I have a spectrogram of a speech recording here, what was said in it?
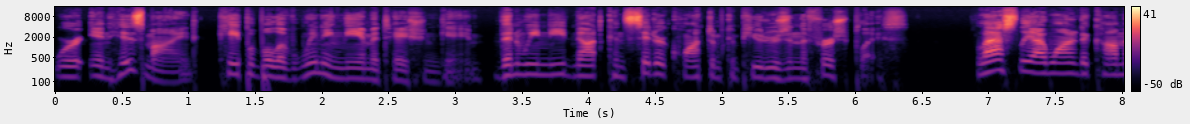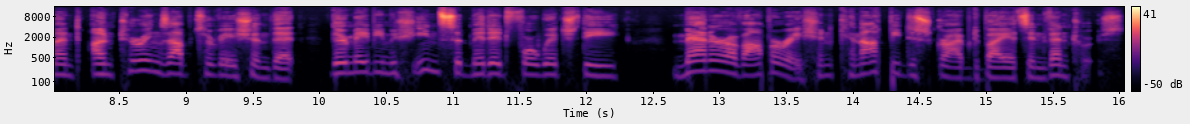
were, in his mind, capable of winning the imitation game, then we need not consider quantum computers in the first place. Lastly, I wanted to comment on Turing's observation that there may be machines submitted for which the manner of operation cannot be described by its inventors.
